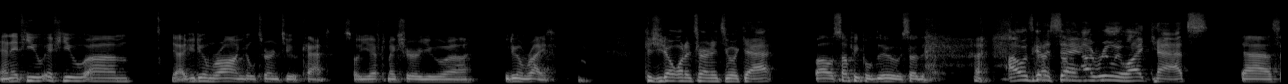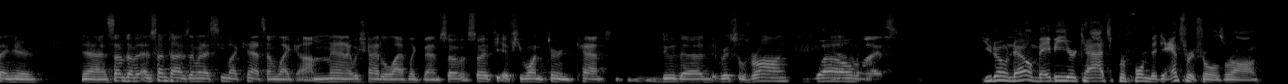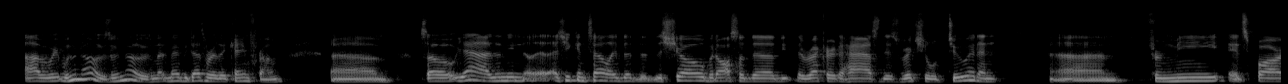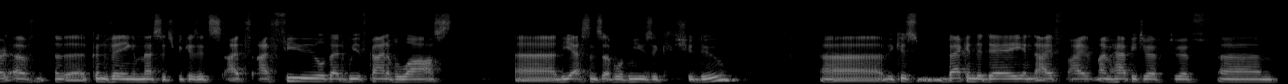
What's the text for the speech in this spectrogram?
and if you if you um, yeah if you do them wrong, you'll turn to a cat. So you have to make sure you uh, you do them right. Because you don't want to turn into a cat. Well, some people do. So I was gonna say I really like cats. Yeah, same here. Yeah, and sometimes and sometimes when I see my cats, I'm like, oh man, I wish I had a life like them. So so if if you want to turn cat, do the, the rituals wrong. Well, you don't know. Maybe your cats perform the dance rituals wrong. Uh, who knows? Who knows? Maybe that's where they came from. Um, so yeah, I mean, uh, as you can tell, the, the, the show, but also the, the, the record has this ritual to it, and um, for me, it's part of uh, conveying a message because it's I, I feel that we've kind of lost uh, the essence of what music should do. Uh, because back in the day, and I've, i am happy to have to have um,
